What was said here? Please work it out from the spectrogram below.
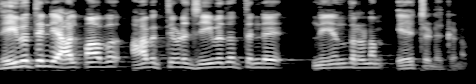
ദൈവത്തിന്റെ ആത്മാവ് ആ വ്യക്തിയുടെ ജീവിതത്തിന്റെ നിയന്ത്രണം ഏറ്റെടുക്കണം.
